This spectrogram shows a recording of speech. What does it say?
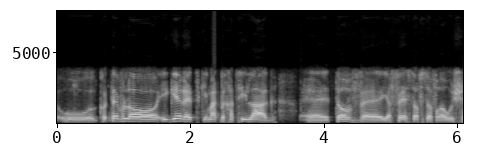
הוא כותב לו איגרת כמעט בחצי לעג. טוב, יפה, סוף סוף ראו ש,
